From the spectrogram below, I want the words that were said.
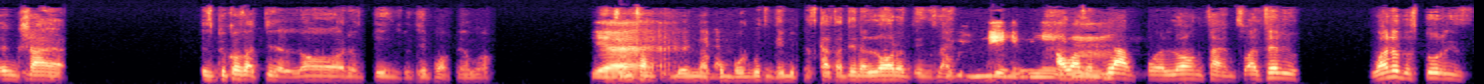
engishaya is because I did a lot of things with hip hop, yabo. Yeah. Sometimes ngingakhumbuli ukuthi ngibiphi isikhathi I did a lot of things like I was a Mm. plug for a long time. So I'll tell you one of the stories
